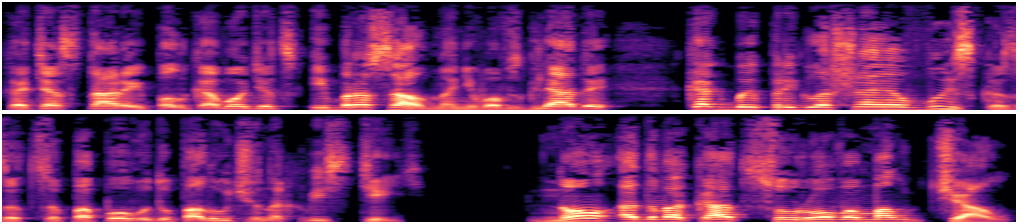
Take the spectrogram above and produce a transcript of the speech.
хотя старый полководец и бросал на него взгляды, как бы приглашая высказаться по поводу полученных вестей. Но адвокат сурово молчал,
